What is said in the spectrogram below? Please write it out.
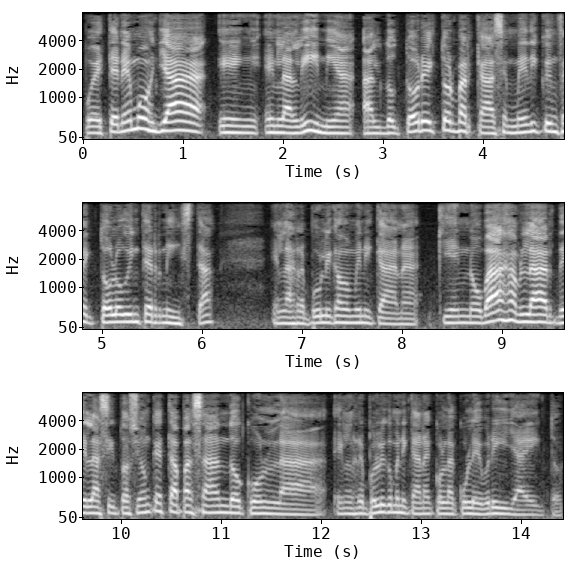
Pues tenemos ya en, en la línea al doctor Héctor Barcácer, médico infectólogo internista en la República Dominicana, quien nos va a hablar de la situación que está pasando con la, en la República Dominicana con la culebrilla, Héctor.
